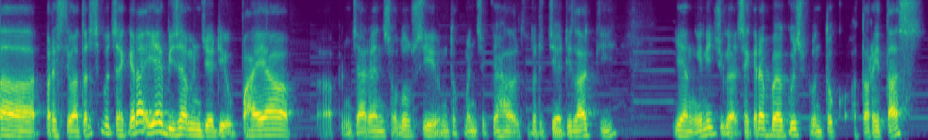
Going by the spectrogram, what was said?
uh, peristiwa tersebut, saya kira ia bisa menjadi upaya uh, pencarian solusi untuk mencegah hal itu terjadi lagi. Yang ini juga saya kira bagus untuk otoritas,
